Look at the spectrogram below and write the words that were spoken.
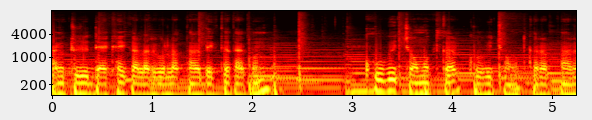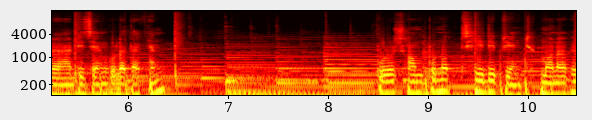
আমি একটু যদি দেখাই কালারগুলো আপনারা দেখতে থাকুন। খুবই চমৎকার খুবই চমৎকার আপনারা ডিজাইনগুলো দেখেন। পুরো সম্পূর্ণ থ্রি প্রিন্ট, মনে হবে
